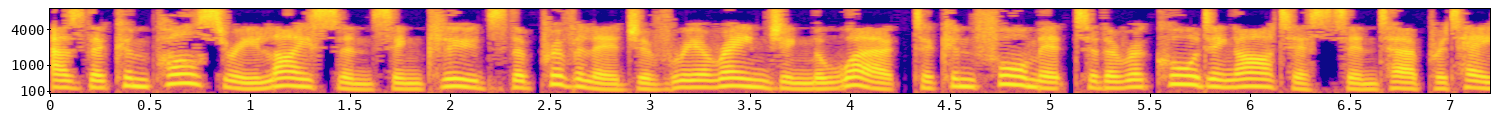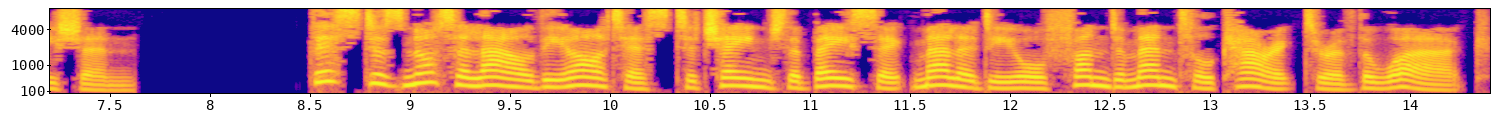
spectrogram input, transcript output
as the compulsory license includes the privilege of rearranging the work to conform it to the recording artist's interpretation. This does not allow the artist to change the basic melody or fundamental character of the work.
